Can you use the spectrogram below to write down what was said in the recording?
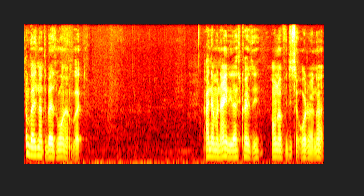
But it's not the best one, but I number 90, that's crazy. I don't know if it's just in order or not.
